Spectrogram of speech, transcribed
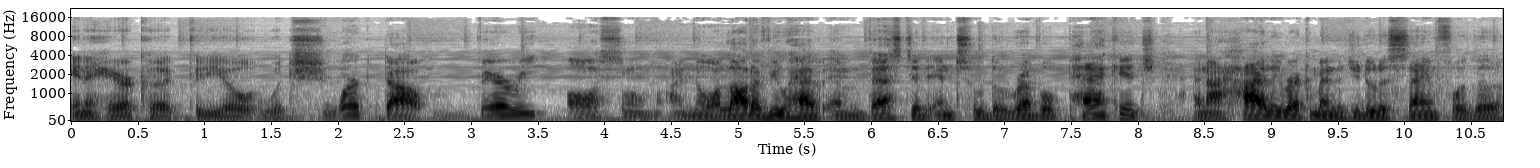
in a haircut video, which worked out very awesome. I know a lot of you have invested into the Rebel package, and I highly recommend that you do the same for the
